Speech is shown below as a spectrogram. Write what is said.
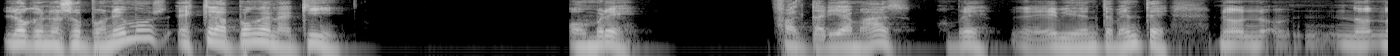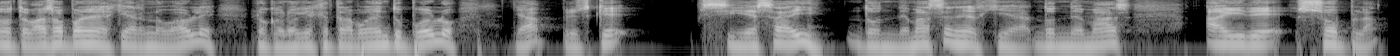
Lo que nos oponemos es que la pongan aquí. Hombre, faltaría más, hombre, evidentemente. No, no, no, te vas a oponer energía renovable. Lo que no quieres es que te la pongan en tu pueblo. Ya, pero es que si es ahí donde más energía, donde más aire sopla,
